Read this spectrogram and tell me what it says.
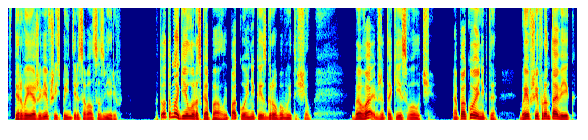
Впервые оживившись, поинтересовался Зверев. Кто-то могилу раскопал и покойника из гроба вытащил. Бывают же такие сволочи. А покойник-то бывший фронтовик,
